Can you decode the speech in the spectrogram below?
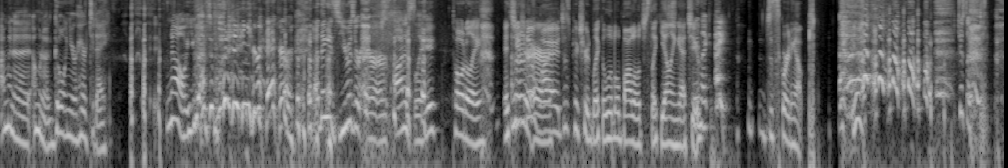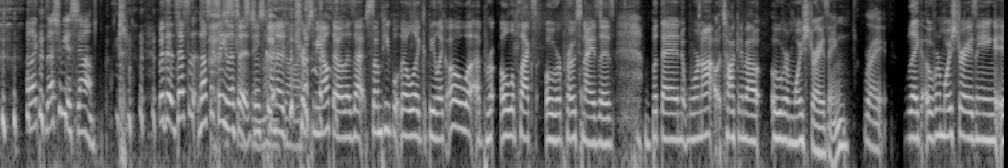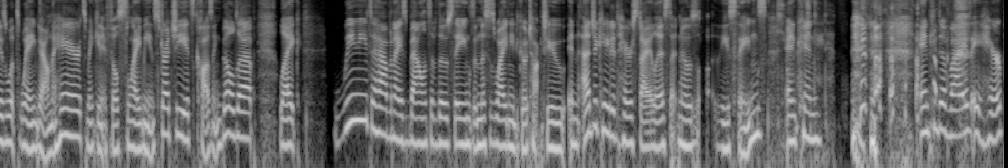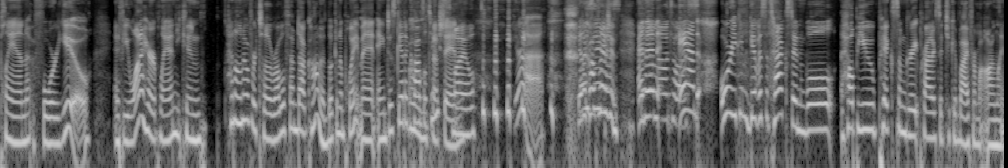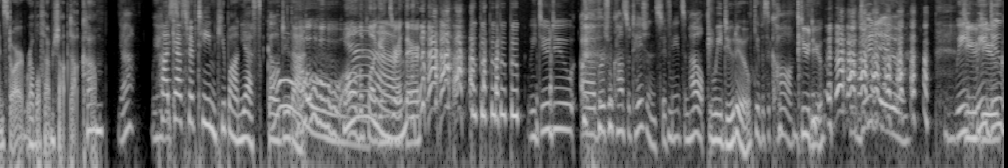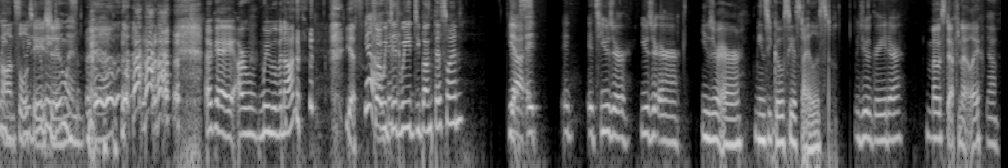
I'm gonna I'm gonna go in your hair today. no, you have to put it in your hair. I think it's user error, honestly. Totally. It's I don't user know error. why I just pictured like a little bottle just like yelling at you, Being like, hey, just squirting out. just like I like that should be a sound. But th- that's that's the thing. That's it. Just Oh kind of God. trips me out though. Is that some people they'll like be like, oh, a pro- Olaplex over proteinizes, but then we're not talking about over moisturizing. Right. Like over moisturizing is what's weighing down the hair. It's making it feel slimy and stretchy. It's causing buildup. Like we need to have a nice balance of those things, and this is why I need to go talk to an educated hairstylist that knows these things and can and can devise a hair plan for you. And if you want a hair plan, you can head on over to rebelfemme.com and book an appointment and just get a oh, That consultation. smile. Yeah. Get a consultation. And then hello to us. and or you can give us a text and we'll help you pick some great products that you can buy from our online store, rebelfemmeshop.com. Yeah. We have this- Podcast 15 coupon. Yes, go do that. Oh, all the plugins right there. boop, boop, boop, boop, boop. we do do uh, virtual consultations. If you need some help, We do do. give us a call. Do do. We do do. We, Do we do do we- We, do be doing. Okay, are we moving on? Yes. Yeah, so we think- did we debunk this one? Yeah, Yes. it, it it's user user error. User error means you go see a stylist. Would you agree, there? Most definitely. Yeah.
